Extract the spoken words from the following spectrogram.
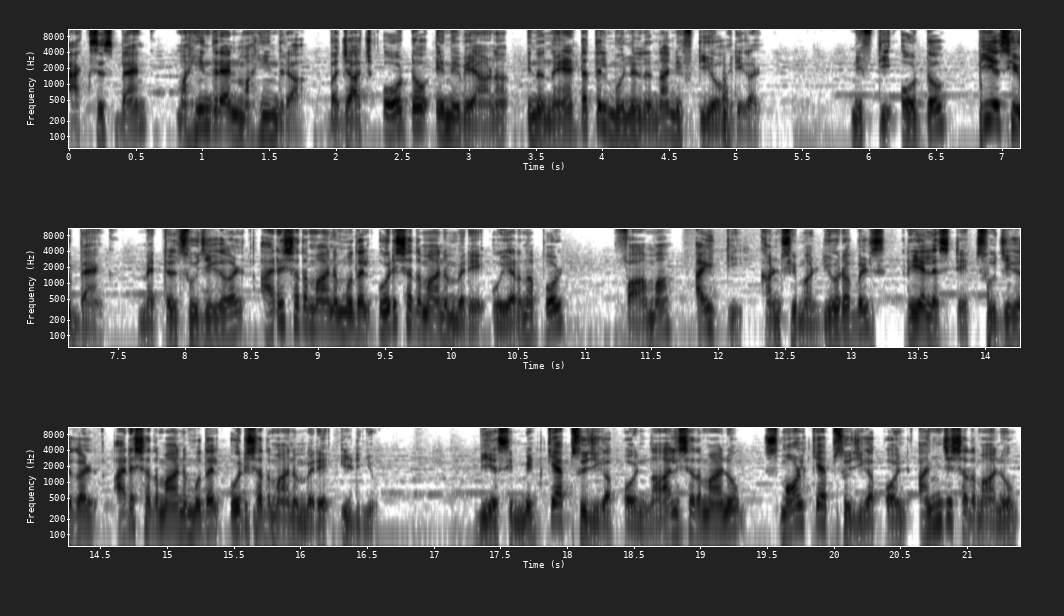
Axis Bank Mahindra and Mahindra Bajaj Auto എന്നിവയാണ് ഇന്ന് നേട്ടത്തിൽ മുന്നിൽ നിന്ന നിഫ്റ്റി ഓഹരികൾ. Nifty auto P S U bank metal സൂചികകൾ അര ശതമാനം മുതൽ ഒരു ശതമാനം വരെ ഉയർന്നപ്പോൾ pharma I T consumer durables real estate സൂചികകൾ അര ശതമാനം മുതൽ ഒരു ശതമാനം വരെ ഇടിഞ്ഞു. B S C mid cap സൂചിക പോയിന്റ് നാല് ശതമാനവും സ്മോൾ ക്യാപ് സൂചിക പോയിന്റ് അഞ്ച് ശതമാനവും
